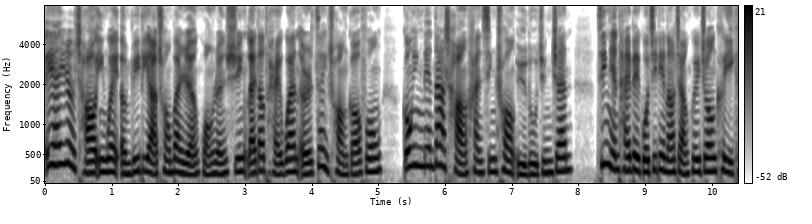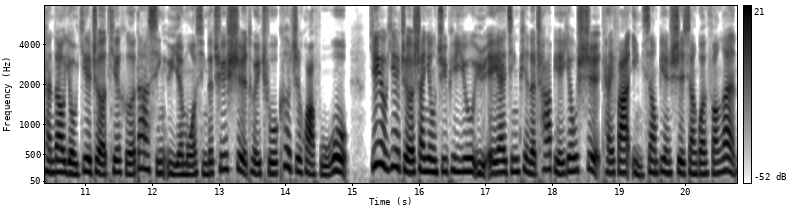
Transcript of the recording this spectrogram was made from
AI 热潮因为 NVIDIA 创办人黄仁勋来到台湾而再创高峰，供应链大厂和新创雨露均沾。今年台北国际电脑展会中，可以看到有业者贴合大型语言模型的趋势，推出客制化服务；也有业者善用 GPU 与 AI 晶片的差别优势，开发影像辨识相关方案。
